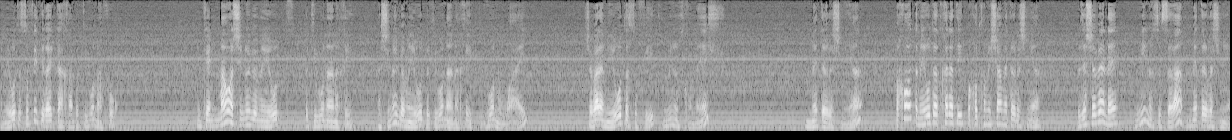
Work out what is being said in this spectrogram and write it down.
המהירות הסופית תראה ככה, בכיוון ההפוך. אם כן, מהו השינוי במהירות בכיוון האנכי? השינוי במהירות בכיוון האנכי, כיוון y, שווה למהירות הסופית, מינוס 5 מטר לשנייה, פחות המהירות ההתחלתית, פחות 5 מטר לשנייה. וזה שווה למינוס 10 מטר לשנייה.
